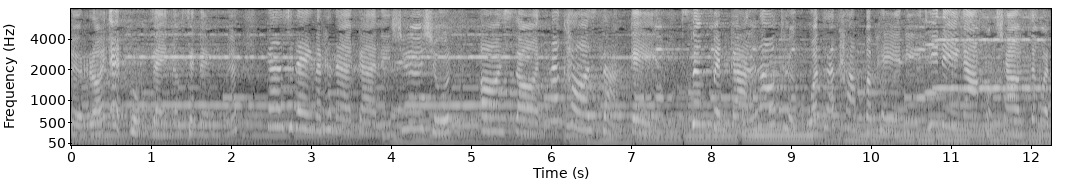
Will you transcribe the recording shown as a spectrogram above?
หน่วยร้อยเอ็ดภูมิใจนำเสนอ การแสดงนันทนาการในชื่อชุดออนซอนนครสาเกต ซึ่งเป็นการเล่าถึงวัฒนธรรมประเพณีที่ดีงามของชาวจังหวัด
